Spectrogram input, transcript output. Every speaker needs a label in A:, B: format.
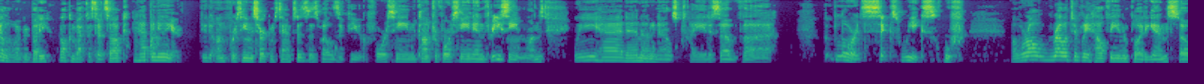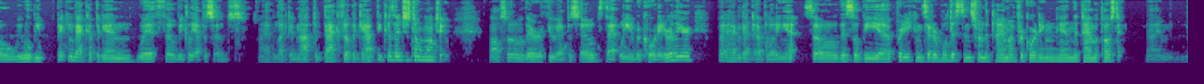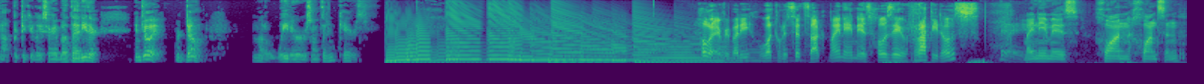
A: Hello, everybody. Welcome back to Sitsock, and Happy New Year. Due to unforeseen circumstances, as well as a few foreseen, contra-foreseen, and three-seen ones, we had an unannounced hiatus of, uh, good lord, six weeks. Oof. Well, we're all relatively healthy and employed again, so we will be picking back up again with the weekly episodes. I have elected not to backfill the gap because I just don't want to. Also, there are a few episodes that we recorded earlier, but I hadn't got to uploading yet, so this will be a pretty considerable distance from the time of recording and the time of posting. I'm not particularly sorry about that either. Enjoy, or don't. I'm not a waiter or something, who cares?
B: Hello, everybody. Welcome to Sitsock. My name is Jose Rapidos.
C: My name is Juan Juanson.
